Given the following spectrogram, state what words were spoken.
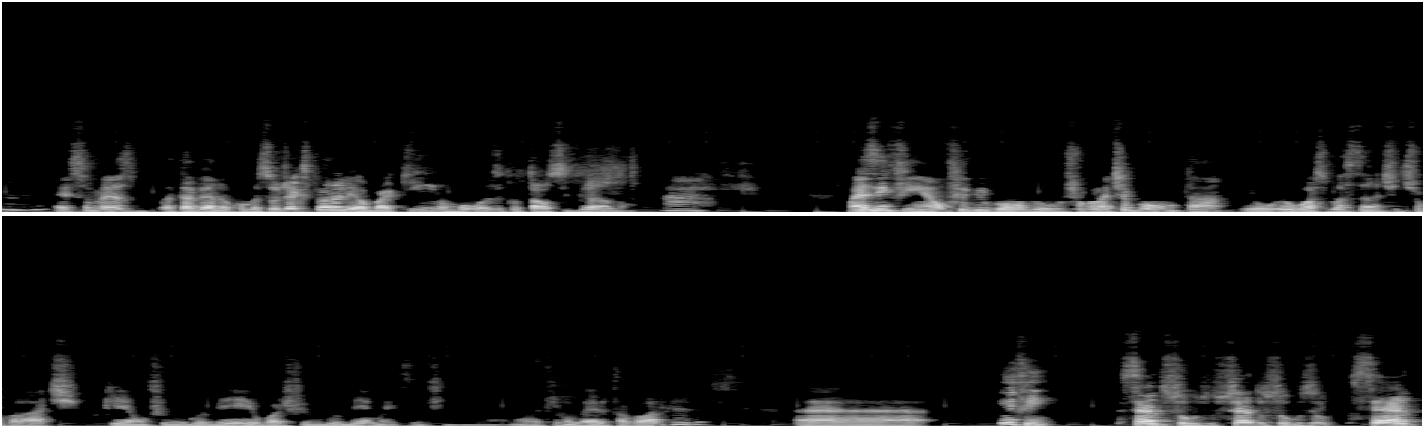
Uhum. É isso mesmo. Mas Tá vendo? Começou o Jack Sparrow ali, ó. Barquinho, músico, tal, cigano. Ah, Mas enfim, é um filme bom. Do... O chocolate é bom, tá? Eu, eu gosto bastante de chocolate, porque é um filme gourmet. Eu gosto de filme gourmet, mas enfim, não, não entra no mérito agora. É, Enfim, Cegos, Surdos, Cegos, Surdos, Ceg-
